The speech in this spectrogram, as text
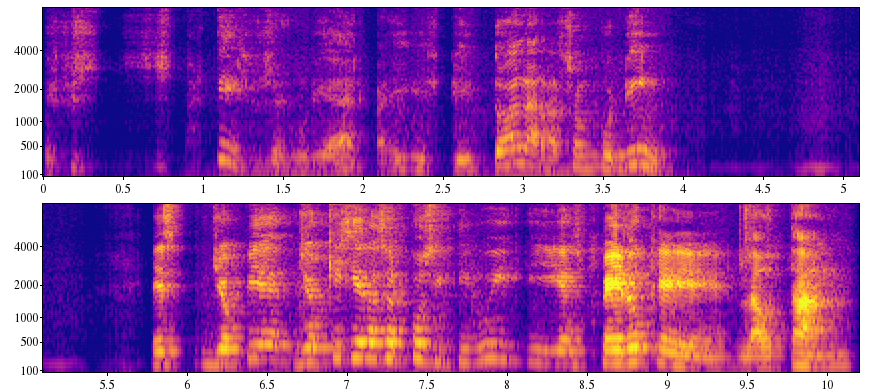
Eso es, eso es parte de su seguridad del país. Tiene toda la razón Putin. Es, yo, yo quisiera ser positivo y, espero que la OTAN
